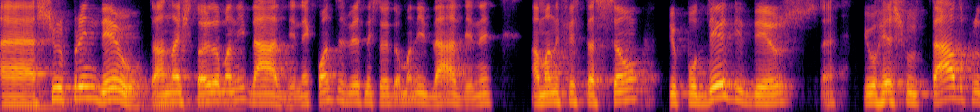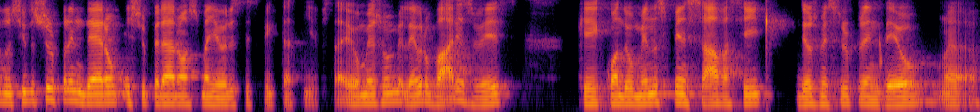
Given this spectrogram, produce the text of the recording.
é, surpreendeu tá? na história da humanidade, né? Quantas vezes na história da humanidade, né? A manifestação e o poder de Deus né, e o resultado produzido surpreenderam e superaram as maiores expectativas. Tá? Eu mesmo me lembro várias vezes que quando eu menos pensava assim, Deus me surpreendeu né?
